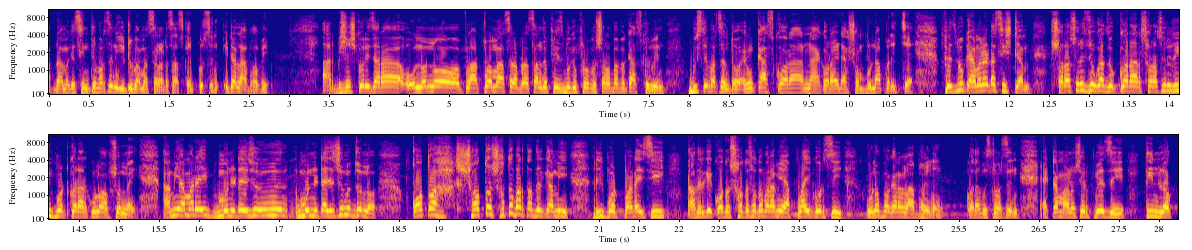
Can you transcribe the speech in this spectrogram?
আপনি আমাকে চিনতে পারছেন ইউটিউবে আমার চ্যানেলটা সাবস্ক্রাইব করছেন? এটা লাভ হবে। আর বিশেষ করে যারা অন্য অন্য প্ল্যাটফর্ম আছে, আপনারা চান যে ফেসবুকে প্রফেশনালভাবে কাজ করবেন, বুঝতে পারছেন তো? এখন কাজ করা, না করা, এটা সম্পূর্ণ আপনার ইচ্ছা। ফেসবুক এমন একটা সিস্টেম সরাসরি যোগাযোগ করার, সরাসরি রিপোর্ট করার কোনো অপশন নাই। আমি আমার এই মনিটাইজেশন মনিটাইজেশনের জন্য কত শত, শতবার তাদেরকে আমি রিপোর্ট পাঠাইছি, তাদেরকে কত শত, শতবার আমি অ্যাপ্লাই করছি, কোনো প্রকার লাভ হয় নাই। কথা বুঝতে পারছেন? একটা মানুষের পেজে তিন লক্ষ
